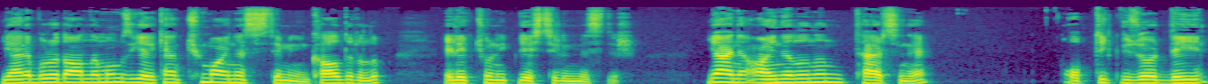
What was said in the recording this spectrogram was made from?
Yani burada anlamamız gereken tüm ayna sisteminin kaldırılıp elektronikleştirilmesidir. Yani aynalının tersine optik vizör değil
